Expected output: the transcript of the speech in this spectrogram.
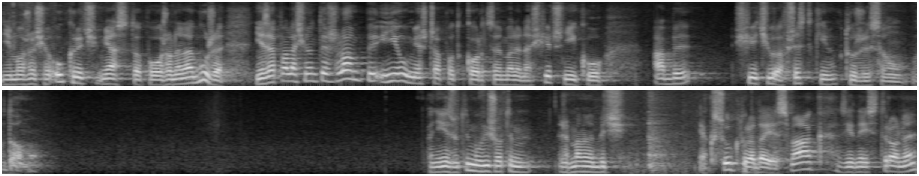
Nie może się ukryć miasto położone na górze. Nie zapala się też lampy i nie umieszcza pod korcem, ale na świeczniku, aby świeciła wszystkim, którzy są w domu. Panie Jezu, Ty mówisz o tym, że mamy być jak sól, która daje smak z jednej strony,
